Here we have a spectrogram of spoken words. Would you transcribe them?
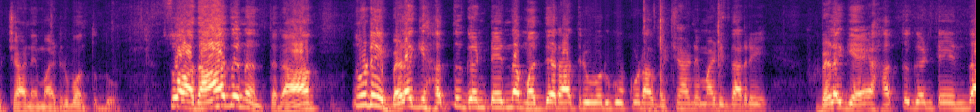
ವಿಚಾರಣೆ ಮಾಡಿರುವಂಥದ್ದು ಸೊ ಅದಾದ ನಂತರ ನೋಡಿ ಬೆಳಗ್ಗೆ ಹತ್ತು ಗಂಟೆಯಿಂದ ಮಧ್ಯರಾತ್ರಿವರೆಗೂ ಕೂಡ ವಿಚಾರಣೆ ಮಾಡಿದ್ದಾರೆ. ಬೆಳಗ್ಗೆ ಹತ್ತು ಗಂಟೆಯಿಂದ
